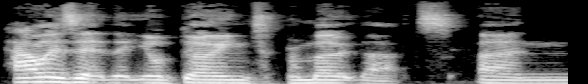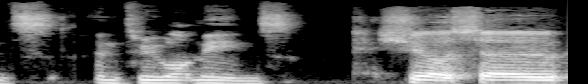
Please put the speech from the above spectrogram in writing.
How is it that you're going to promote that and, and through what means? Sure. So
